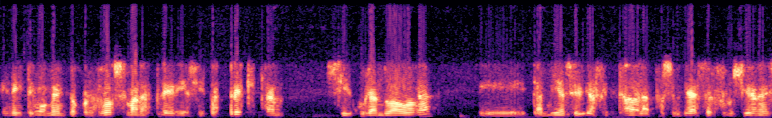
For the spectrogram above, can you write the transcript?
en este momento, con las dos semanas previas y estas tres que están circulando ahora, eh, también se vio afectada la posibilidad de hacer funciones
